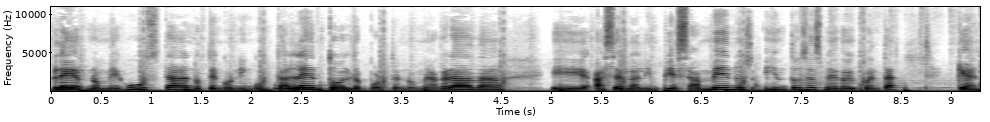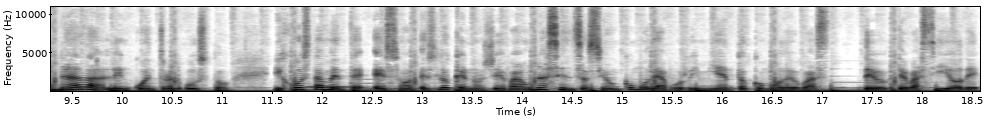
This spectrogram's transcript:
leer no me gusta, no tengo ningún talento, el deporte no me agrada, eh, hacer la limpieza menos y entonces me doy cuenta que a nada le encuentro el gusto y justamente eso es lo que nos lleva a una sensación como de aburrimiento, como de, vacío, de,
